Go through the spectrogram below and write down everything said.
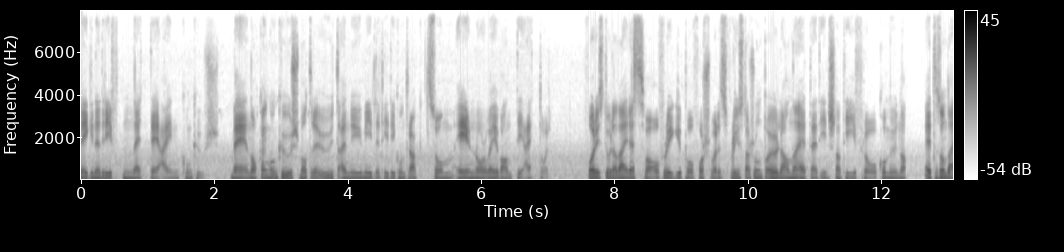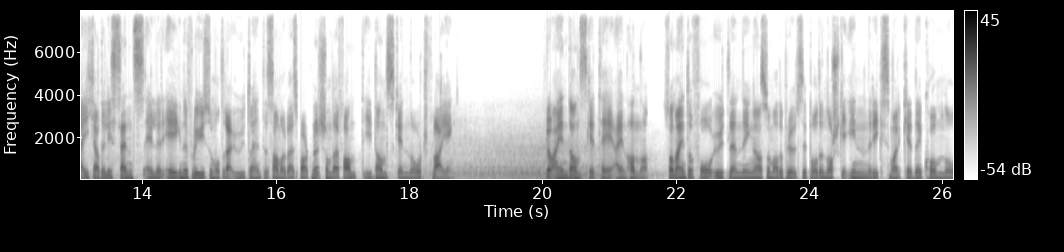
legge ned driften etter en konkurs. Med nok en konkurs måtte det ut en ny midlertidig kontrakt som Air Norway vant i ett år. Forhistoria deres var å flyge på Forsvarets flystasjon på Ørlandet etter et initiativ fra kommunen. Ettersom de ikke hadde lisens eller egne fly, så måtte de ut og hente samarbeidspartner som de fant i danske North Flying. Fra en danske til en annen. Som en av få utlendinger som hadde prøvd seg på det norske innenriksmarkedet, kom nå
